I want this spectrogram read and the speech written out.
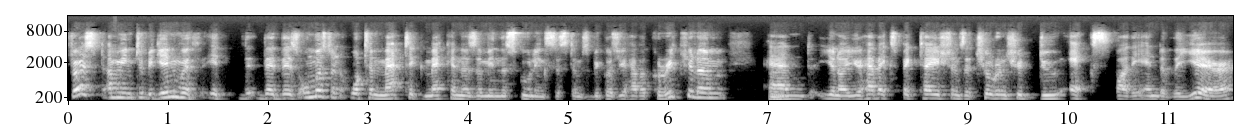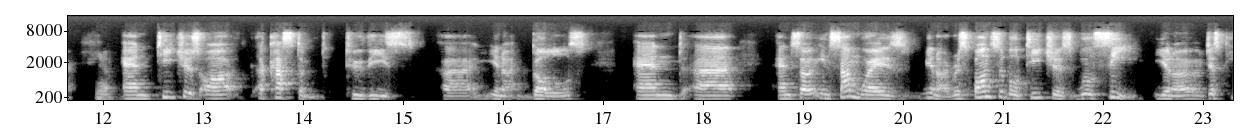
first, I mean, to begin with, it th- there's almost an automatic mechanism in the schooling systems because you have a curriculum mm-hmm. and you know you have expectations that children should do X by the end of the year, yeah. and teachers are accustomed to these uh, you know goals and uh, and so in some ways you know responsible teachers will see you know just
